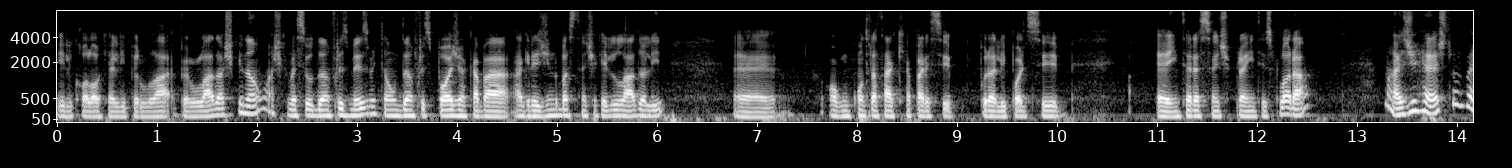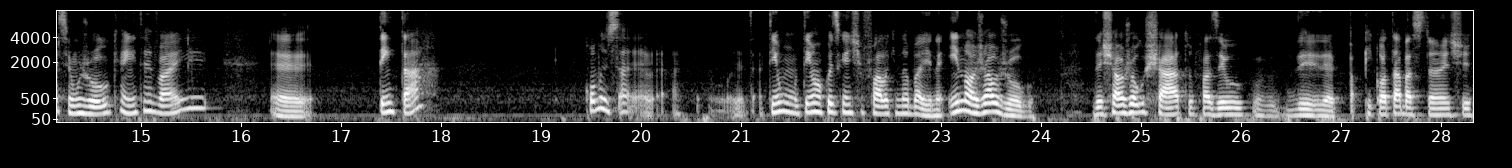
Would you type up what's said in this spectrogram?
ele coloque ali pelo, la pelo lado, acho que não, acho que vai ser o Dumfries mesmo, então o Dumfries pode acabar agredindo bastante aquele lado ali. É, algum contra-ataque que aparecer por ali pode ser é, interessante para a Inter explorar. Mas de resto, vai ser um jogo que a Inter vai é, tentar. Como, é, tem, um, tem uma coisa que a gente fala aqui na Bahia, né? Enojar o jogo deixar o jogo chato, fazer o. De, de, picotar bastante,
